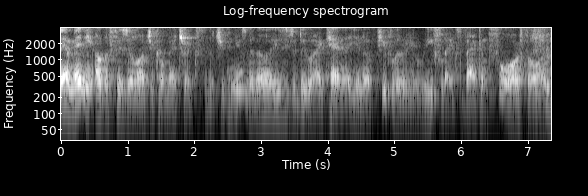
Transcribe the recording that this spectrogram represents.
There are many other physiological metrics that you can use, but they're not easy to do. I can, you know, pupillary reflex back and forth, or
